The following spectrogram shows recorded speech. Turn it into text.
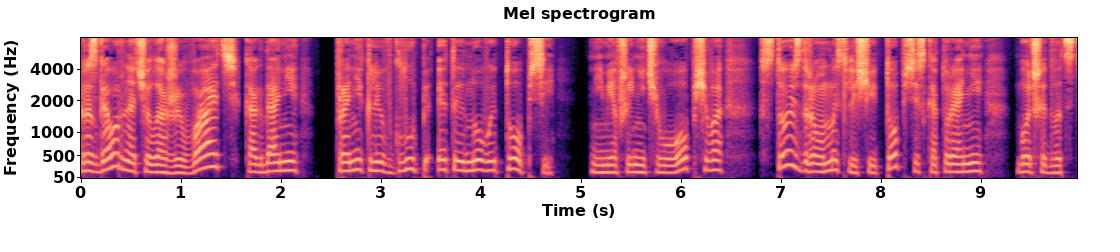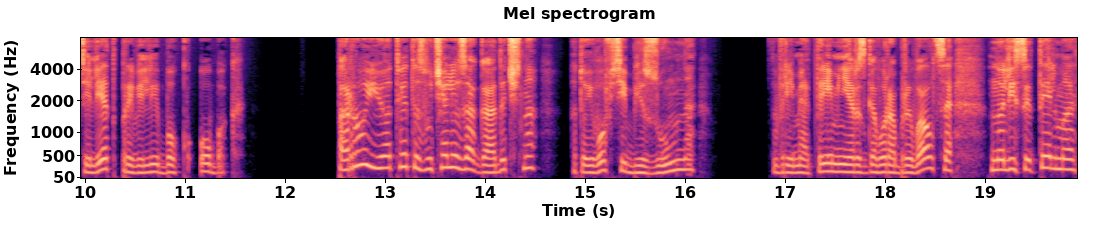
разговор начал оживать, когда они проникли вглубь этой новой Топси, не имевшей ничего общего с той здравомыслящей Топси, с которой они больше двадцати лет провели бок о бок. Порой ее ответы звучали загадочно, а то и вовсе безумно. Время от времени разговор обрывался, но Лис и Тельма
